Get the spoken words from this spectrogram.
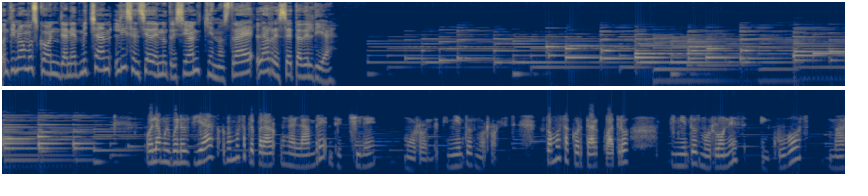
Continuamos con Janet Michan, licenciada en nutrición, quien nos trae la receta del día. Hola, muy buenos días. Vamos a preparar un alambre de chile morrón, de pimientos morrones. Vamos a cortar cuatro pimientos morrones en cubos más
